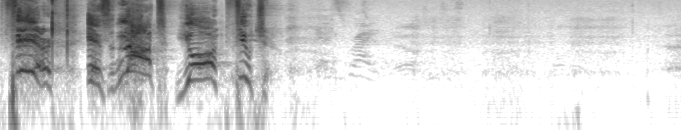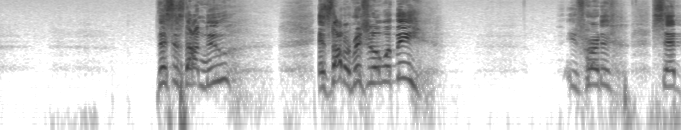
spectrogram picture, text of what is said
Fear is not your future. This is not new. It's not original with me. You've heard it said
